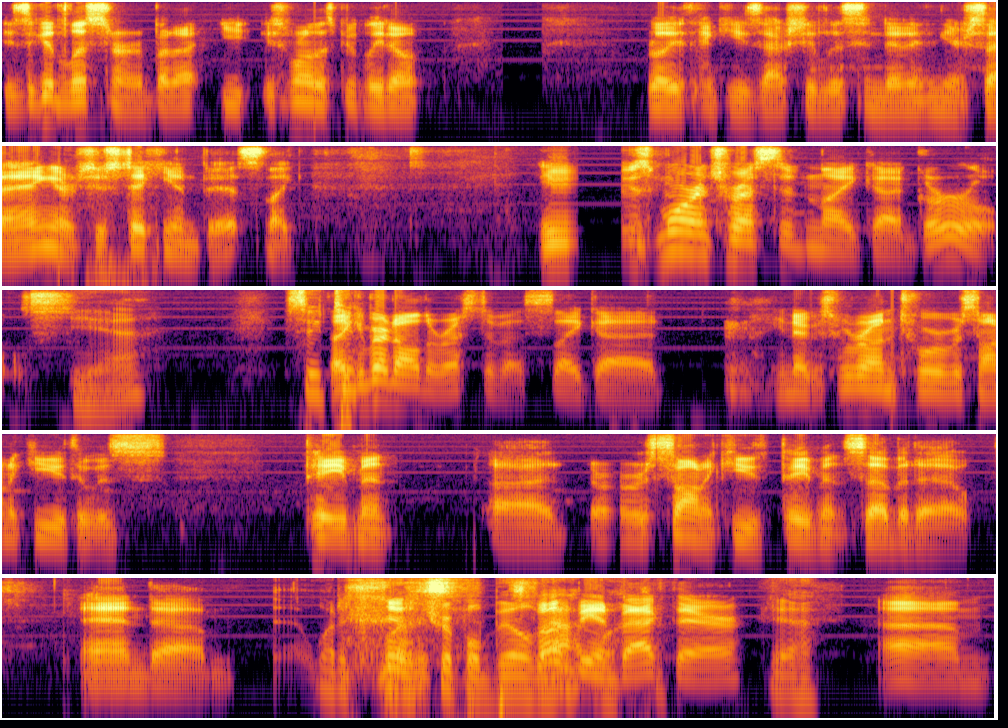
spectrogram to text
he's a good listener, but uh, he's one of those people you don't really think he's actually listening to anything you're saying, or it's just taking in bits. Like he was more interested in like uh, girls Yeah. So like compared to all the rest of us like uh you know because we were on tour with sonic youth it was pavement uh or sonic youth pavement Sebadoh. and um what a, what a was- triple bill it's fun being was. back there Yeah. um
